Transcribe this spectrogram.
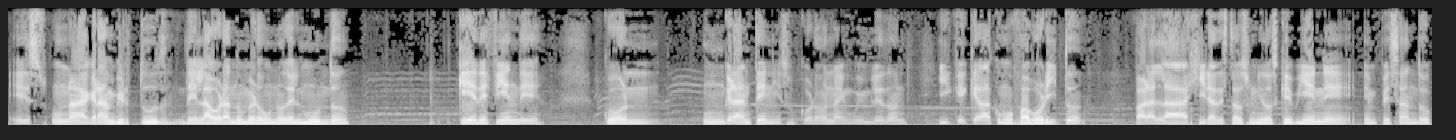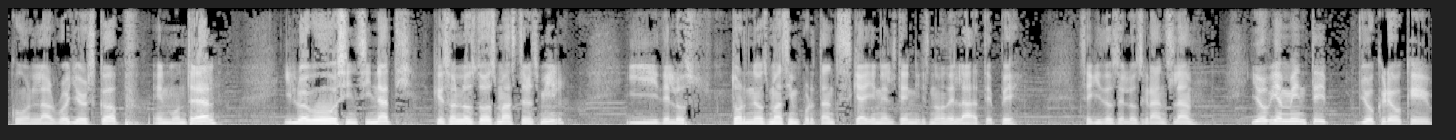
es una gran virtud de la hora número uno del mundo que defiende con un gran tenis su corona en Wimbledon y que queda como favorito para la gira de Estados Unidos que viene, empezando con la Rogers Cup en Montreal y luego Cincinnati, que son los dos Masters 1000 y de los torneos más importantes que hay en el tenis, ¿no? De la ATP, seguidos de los Grand Slam. Y obviamente yo creo que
